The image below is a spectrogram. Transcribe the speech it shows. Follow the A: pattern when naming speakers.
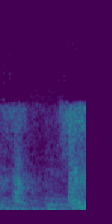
A: Yeah.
